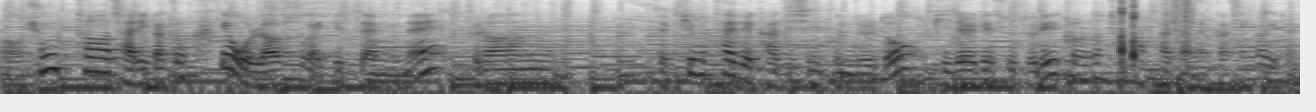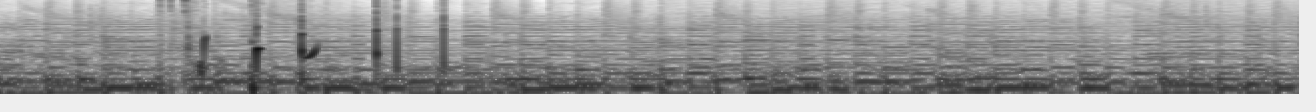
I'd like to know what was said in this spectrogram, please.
어, 흉터 자리가 좀 크게 올라올 수가 있기 때문에 그런 피부 타입을 가지신 분들도 비절개 수술이 좀 더 적합하지 않을까 생각이 드네요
